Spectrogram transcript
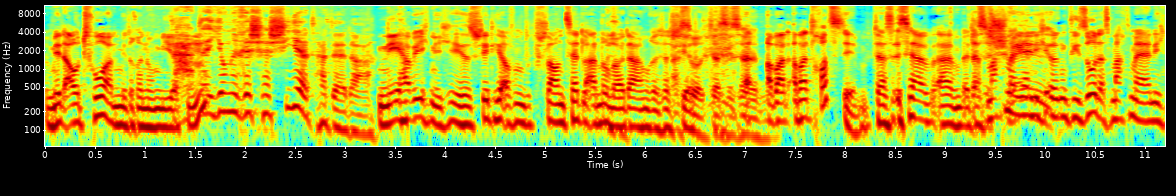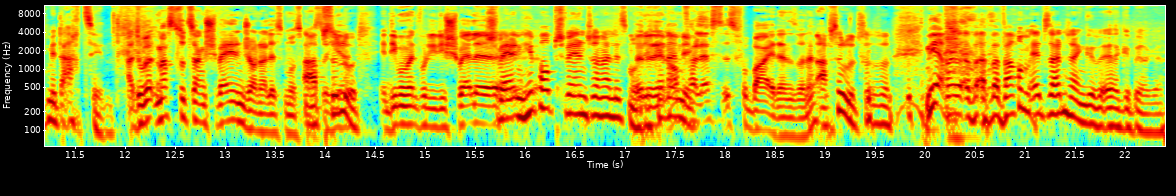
mit Autoren, mit hat renommierten. der Junge recherchiert, hat er da. Nee, habe ich nicht. Es steht hier auf dem schlauen Zettel, andere Leute haben recherchiert. Ach so, das ist ja- aber, aber trotzdem, das ist ja, ähm, das, ist macht man ja nicht irgendwie so, das macht man ja nicht mit 18. Also du machst sozusagen Schwellenjournalismus. machst du Absolut. Hier. In dem Moment, wo die die Schwelle... Schwellen Hip-Hop, Schwellen Journalismus. Wenn du Ich den da Raum verlässt, ist vorbei dann so, ne? Absolut. So, so. Nee, aber, aber warum Elbsandsteingebirge?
